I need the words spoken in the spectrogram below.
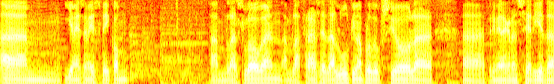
um, i a més a més ve com amb l'eslògan, amb la frase de l'última producció, la uh, primera gran sèrie de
